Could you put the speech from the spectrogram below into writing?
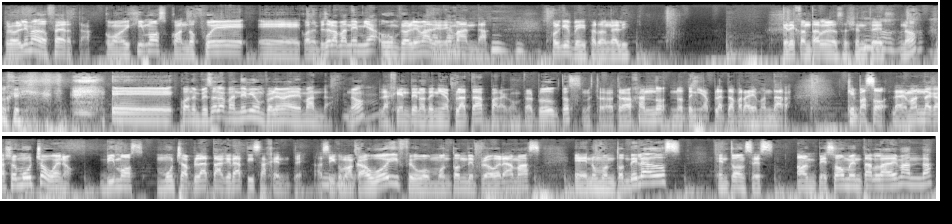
problema de oferta. Como dijimos, cuando fue, eh, cuando empezó la pandemia, hubo un problema de demanda. ¿Por qué pedís perdón, Gali? ¿Querés contarle a los oyentes? ¿No? Ok. Eh, cuando empezó la pandemia, un problema de demanda, ¿no? La gente no tenía plata para comprar productos, no estaba trabajando, no tenía plata para demandar. ¿Qué pasó? La demanda cayó mucho, bueno, dimos mucha plata gratis a gente. Así como acá hubo IFE, hubo un montón de programas en un montón de lados. Entonces, empezó a aumentar la demanda,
